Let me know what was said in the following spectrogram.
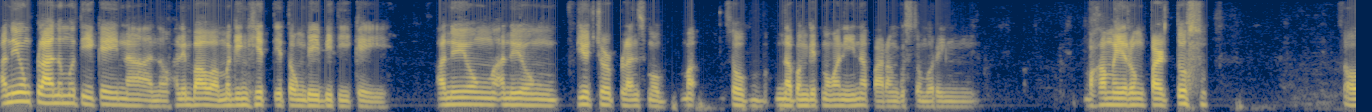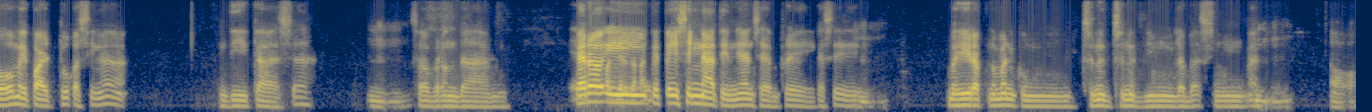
Ano yung plano mo TK na ano, halimbawa maging hit itong Baby TK? Ano yung ano yung future plans mo? Ma- so nabanggit mo kanina parang gusto mo ring baka mayroong part 2. Oo, may part 2 kasi nga hindi kasha. Mm. Sobrang dami. Ayan, Pero i-pacing natin yan, siyempre. Kasi Mm. mahirap naman kung sunod-sunod yung labas. Yung, ano. Mm. Oo.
